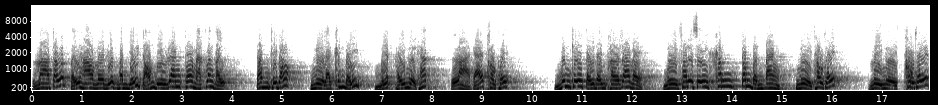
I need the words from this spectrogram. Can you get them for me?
Và trong lúc tự hào về việc mình giữ trọn điều răn theo mặt văn tự, trong khi đó, người lại khinh bỉ, miệt thị người khác là kẻ thâu thuế. Nhưng khi tự đền thờ ra về, người pharisee không công bình bằng người thâu thuế, vì người thâu thuế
